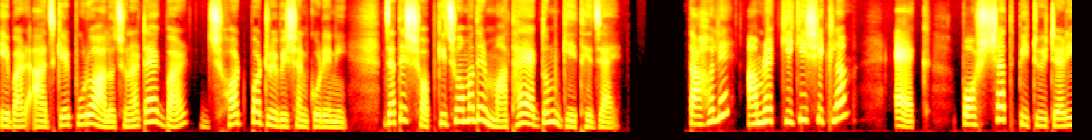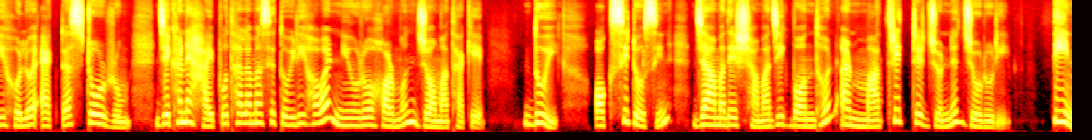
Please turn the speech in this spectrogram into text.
এবার আজকের পুরো আলোচনাটা একবার ঝটপট রিভিশন করে নিই, যাতে সবকিছু আমাদের মাথায় একদম গেথে যায়। তাহলে আমরা কি কি শিখলাম? এক, পশ্চাৎ পিটুইটারি হল একটা স্টোর রুম যেখানে হাইপোথ্যালামাসে তৈরি হওয়া নিউরো হরমোন জমা থাকে। দুই অক্সিটোসিন যা আমাদের সামাজিক বন্ধন আর মাতৃত্বের জন্য জরুরি। তিন,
